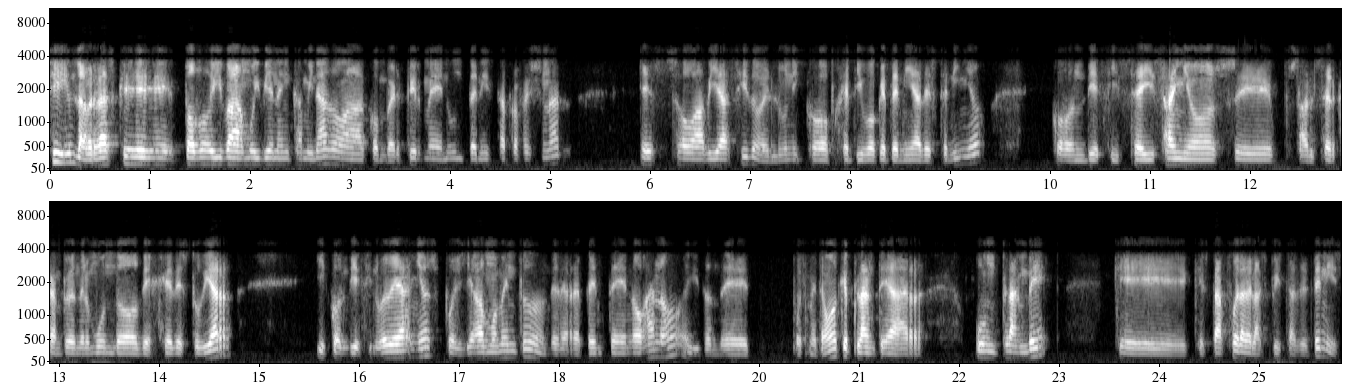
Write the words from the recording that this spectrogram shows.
Sí, la verdad es que todo iba muy bien encaminado a convertirme en un tenista profesional. Eso había sido el único objetivo que tenía de este niño. Con 16 años, eh, pues, al ser campeón del mundo, dejé de estudiar y con 19 años pues llega un momento donde de repente no gano y donde pues me tengo que plantear un plan B que, está fuera de las pistas de tenis.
